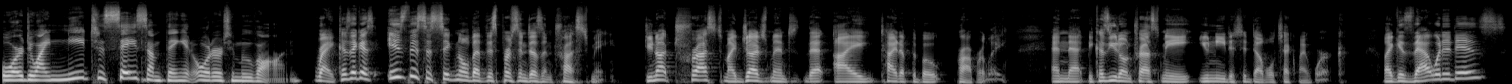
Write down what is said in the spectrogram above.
Or do I need to say something in order to move on? right. Because I guess, is this a signal that this person doesn't trust me? Do not trust my judgment that I tied up the boat properly? And that because you don't trust me, you needed to double check my work? Like, is that what it is?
